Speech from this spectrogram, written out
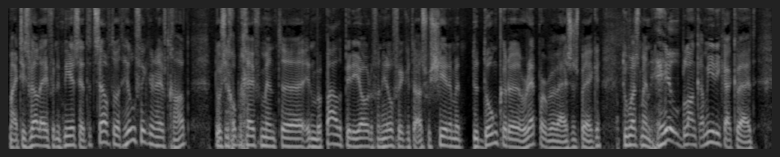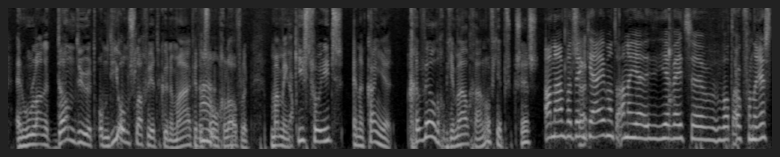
maar het is wel even het neerzetten. Hetzelfde wat Hilfiger heeft gehad. Door zich op een gegeven moment eh, in een bepaalde periode van Hilfiger te associëren met de donkere rapper bij wijze van spreken. Toen was men heel blank Amerika kwijt. En hoe lang het dan duurt om die omslag weer te kunnen maken, dat is Ah. ongelooflijk. Maar men kiest voor iets en dan kan je geweldig op je mijl gaan of je hebt succes. Anna, wat Zij- denk jij? Want Anna, jij, jij weet eh, wat ook van de rest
